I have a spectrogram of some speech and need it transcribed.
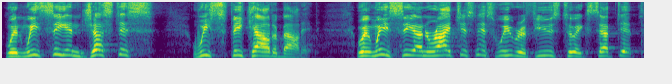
When we see injustice, we speak out about it. When we see unrighteousness, we refuse to accept it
